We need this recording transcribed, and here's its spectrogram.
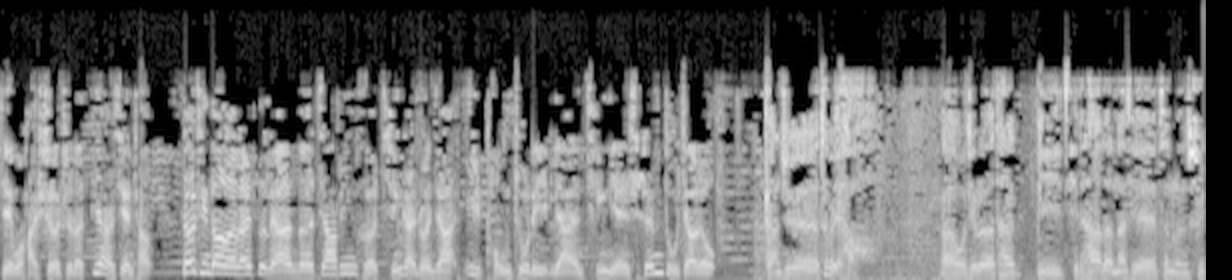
节目还设置了第二现场，邀请到了来自两岸的嘉宾和情感专家，一同助力两岸青年深度交流，感觉特别好。呃，我觉得它比其他的那些真人秀、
